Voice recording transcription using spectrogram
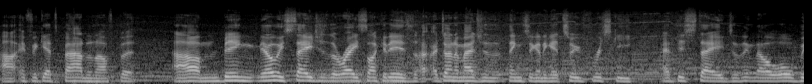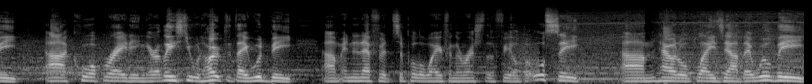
uh, if it gets bad enough. But um, being the early stages of the race like it is, I, I don't imagine that things are going to get too frisky at this stage. I think they'll all be cooperating, or at least you would hope that they would be um, in an effort to pull away from the rest of the field. But we'll see um, how it all plays out. There will be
